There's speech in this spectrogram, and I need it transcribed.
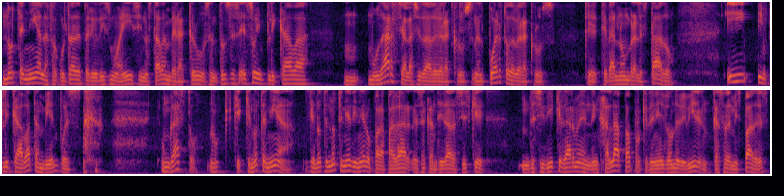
no tenía la facultad de periodismo ahí, sino estaba en Veracruz. Entonces eso implicaba mudarse a la ciudad de Veracruz, en el puerto de Veracruz, que, da nombre al estado, y implicaba también, pues, un gasto, ¿no? Que, no tenía, que no, no tenía dinero para pagar esa cantidad. Así es que decidí quedarme en, Jalapa porque tenía dónde vivir, en casa de mis padres.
